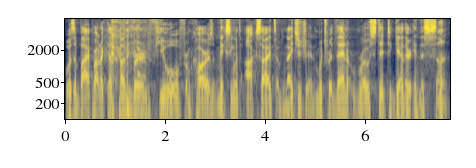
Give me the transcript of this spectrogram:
was a byproduct of unburned fuel from cars mixing with oxides of nitrogen, which were then roasted together in the sun.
